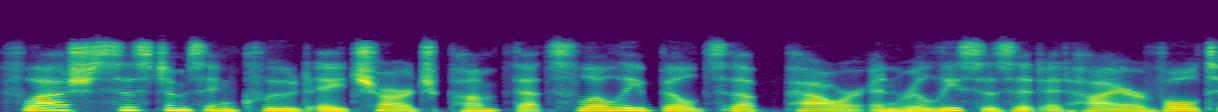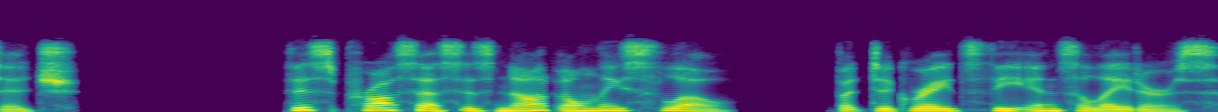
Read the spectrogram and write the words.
Flash systems include a charge pump that slowly builds up power and releases it at higher voltage. This process is not only slow, but degrades the insulators.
